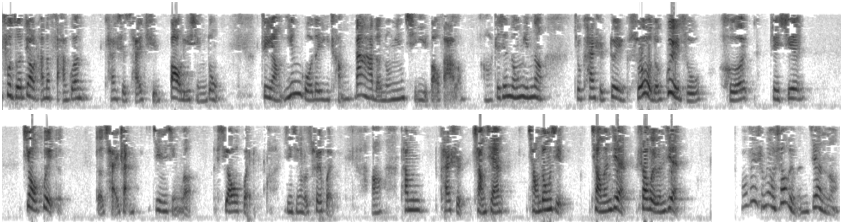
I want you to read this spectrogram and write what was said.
负责调查的法官开始采取暴力行动，这样英国的一场大的农民起义爆发了啊！这些农民呢就开始对所有的贵族和这些教会的的财产进行了销毁啊，进行了摧毁啊，他们。开始抢钱、抢东西、抢文件、烧毁文件。啊，为什么要烧毁文件呢？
